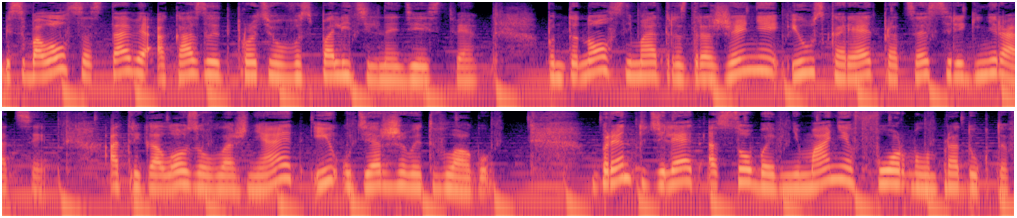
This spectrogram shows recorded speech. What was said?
Бисоболол в составе оказывает противовоспалительное действие. Пантенол снимает раздражение и ускоряет процесс регенерации, а увлажняет и удерживает влагу. Бренд уделяет особое внимание формулам продуктов.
